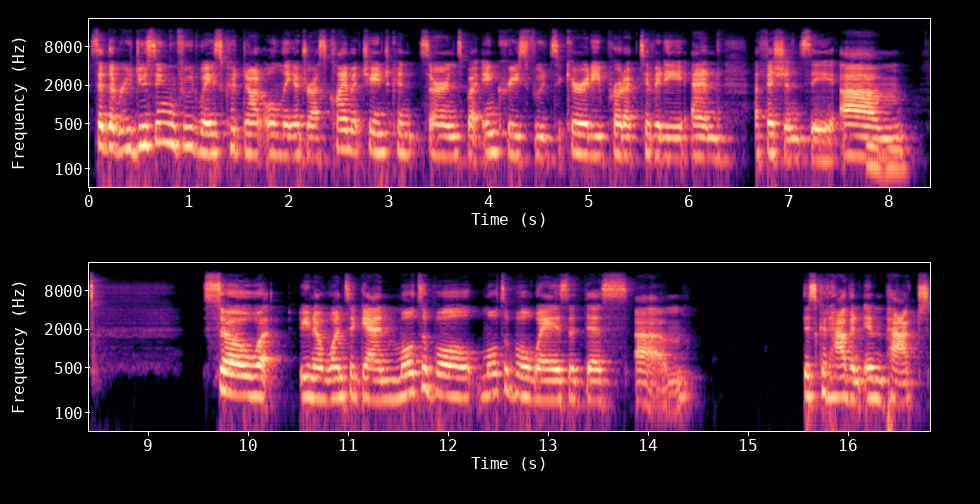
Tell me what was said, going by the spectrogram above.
said that reducing food waste could not only address climate change concerns but increase food security productivity and efficiency. Um, so you know once again multiple multiple ways that this um, this could have an impact.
